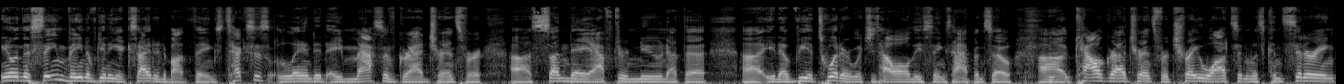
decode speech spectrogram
you know, in the same vein of getting excited about things, Texas landed a massive grad transfer uh, Sunday afternoon at the, uh, you know, via Twitter, which is how all these things happen. So, uh, Cal grad transfer Tre Watson was considering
